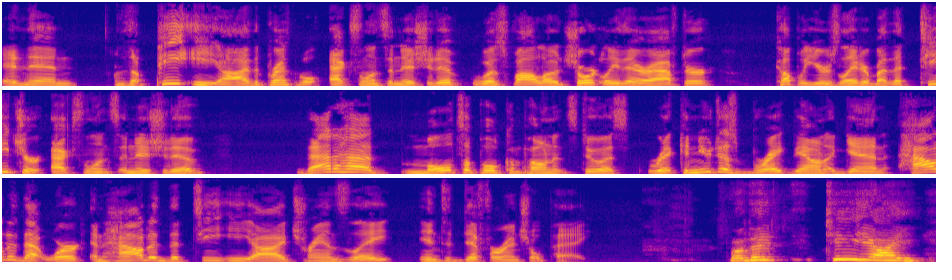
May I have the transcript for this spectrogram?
And then the PEI, the Principal Excellence Initiative, was followed shortly thereafter, a couple years later, by the Teacher Excellence Initiative. That had multiple components to us. Rick, can you just break down again how did that work and how did the TEI translate into differential pay? Well, the TEI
